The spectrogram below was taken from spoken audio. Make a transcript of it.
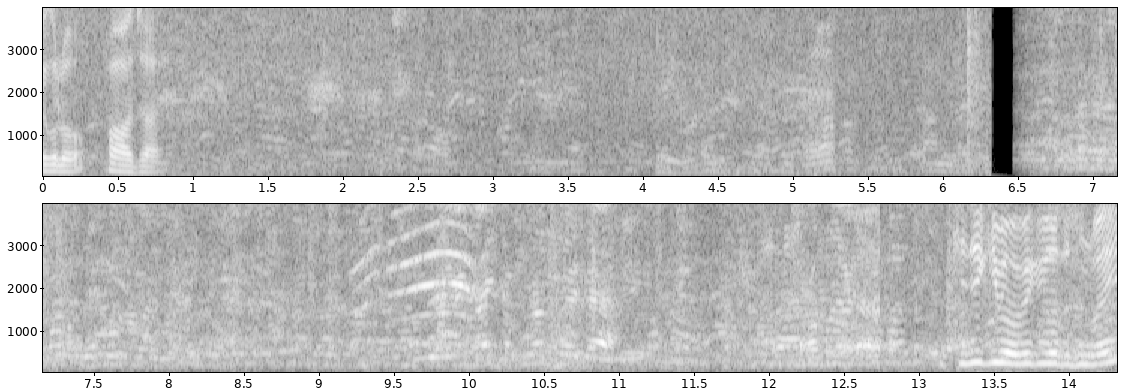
এগুলো পাওয়া যায়। কেজি কীভাবে বিক্রি করতেছেন ভাই?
